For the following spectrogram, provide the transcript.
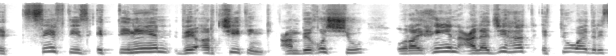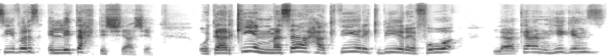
ال safeties التنين they are cheating عم بغشوا ورايحين على جهة ال two wide receivers اللي تحت الشاشة. وتاركين مساحة كثير كبيرة فوق لكان هيجنز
